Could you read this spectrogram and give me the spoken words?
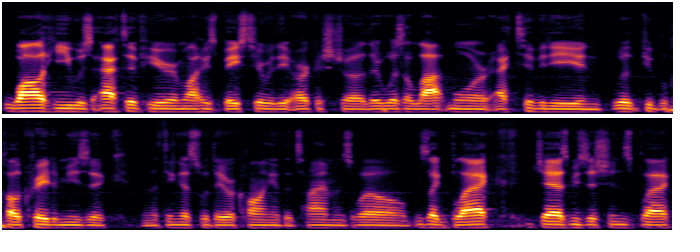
while he was active here and while he was based here with the orchestra, there was a lot more activity and what people call creative music. And I think that's what they were calling it at the time as well. It was like black jazz musicians, black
